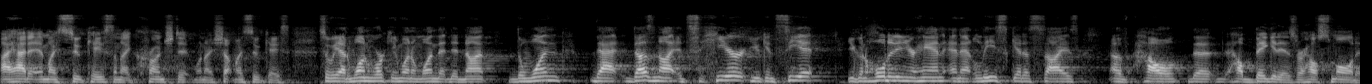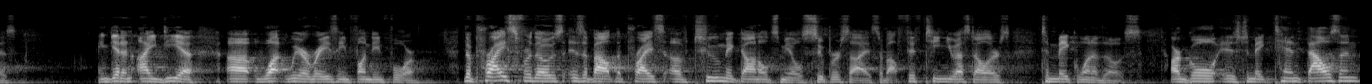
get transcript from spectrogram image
I had it in my suitcase and I crunched it when I shut my suitcase. So we had one working one and one that did not. The one that does not, it's here. You can see it. You can hold it in your hand and at least get a size of how, the, how big it is or how small it is and get an idea uh, what we are raising funding for. The price for those is about the price of two McDonald's meals, supersized, about 15 US dollars to make one of those. Our goal is to make 10,000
